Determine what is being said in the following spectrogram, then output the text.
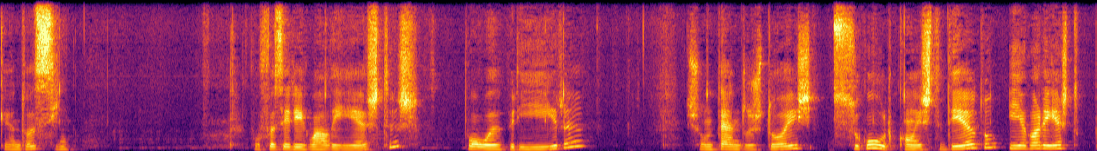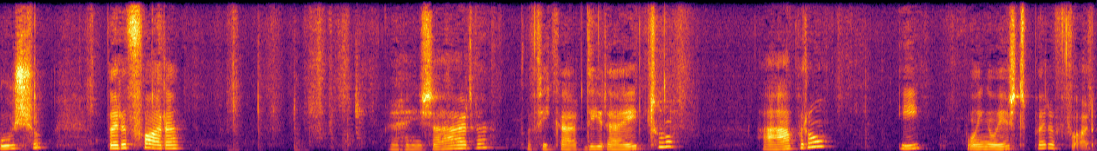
ficando assim. Vou fazer igual a estes, vou abrir, juntando os dois, seguro com este dedo e agora este puxo para fora. Arranjar, para ficar direito, abro e ponho este para fora.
